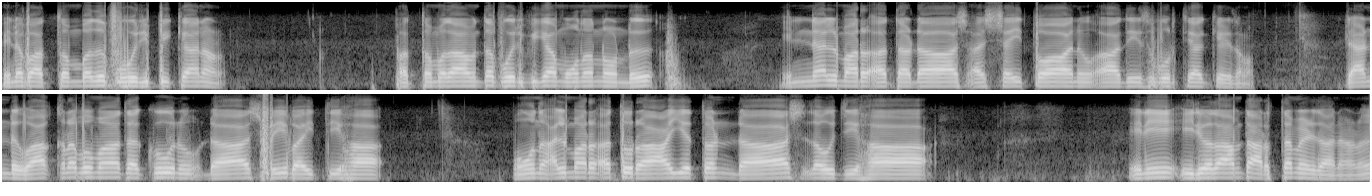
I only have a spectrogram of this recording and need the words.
പിന്നെ പത്തൊമ്പത് പൂരിപ്പിക്കാനാണ്. പത്തൊമ്പതാമത്തെ പൂരിപ്പിക്കാൻ മൂന്നെണ്ണം ഉണ്ട്. ഇന്നൽ മർ തഡാഷ് അഷൈത്വാനു ആദീസ് പൂർത്തിയാക്കി എഴുതണം. രണ്ട് വാക്രബുമാ തക്കൂനു ഡാഷ് ബി ബൈത്തിഹ മൂന്ന് അൽമർ അത്തു റായത്തുൻ ഡാഷ് ദൗജിഹ ഇനി ഇരുപതാമത്തെ അർത്ഥം എഴുതാനാണ്.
